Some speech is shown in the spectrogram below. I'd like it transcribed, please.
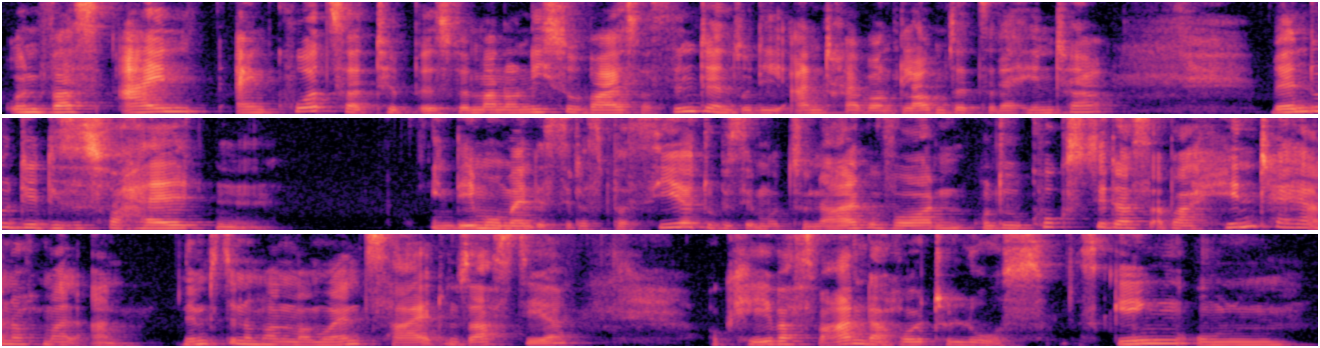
Und was ein, ein kurzer Tipp ist, wenn man noch nicht so weiß, was sind denn so die Antreiber und Glaubenssätze dahinter, wenn du dir dieses Verhalten, in dem Moment ist dir das passiert, du bist emotional geworden und du guckst dir das aber hinterher nochmal an, nimmst dir nochmal einen Moment Zeit und sagst dir, okay, was war denn da heute los? Es ging um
